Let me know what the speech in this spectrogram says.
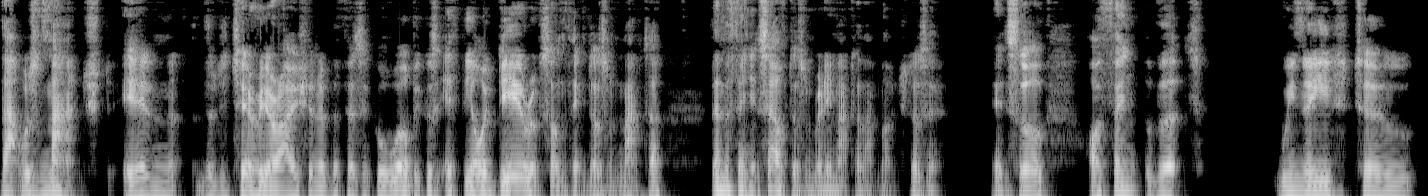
that was matched in the deterioration of the physical world. Because if the idea of something doesn't matter, then the thing itself doesn't really matter that much, does it? It's sort of, I think that we need to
